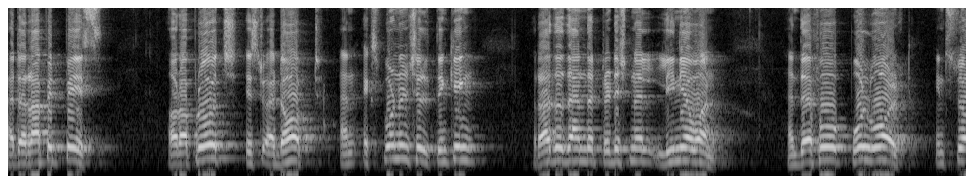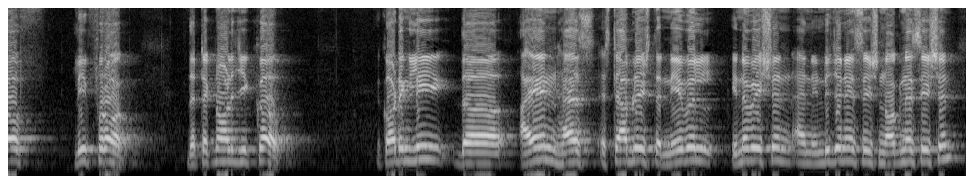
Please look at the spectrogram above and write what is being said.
at a rapid pace. Our approach is to adopt an exponential thinking rather than the traditional linear one and therefore pole vault instead of leapfrog the technology curve. Accordingly, the IN has established the Naval Innovation and Indigenization Organization,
